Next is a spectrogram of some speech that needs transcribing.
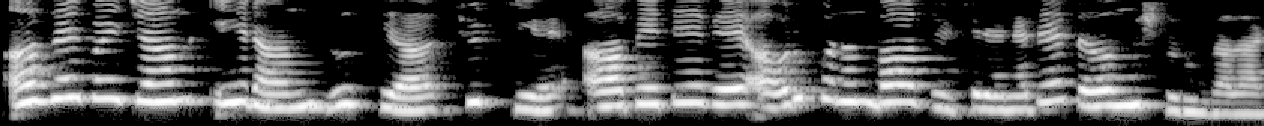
Azerbaycan, İran, Rusya, Türkiye, ABD ve Avrupa'nın bazı ülkelerine de dağılmış durumdalar.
